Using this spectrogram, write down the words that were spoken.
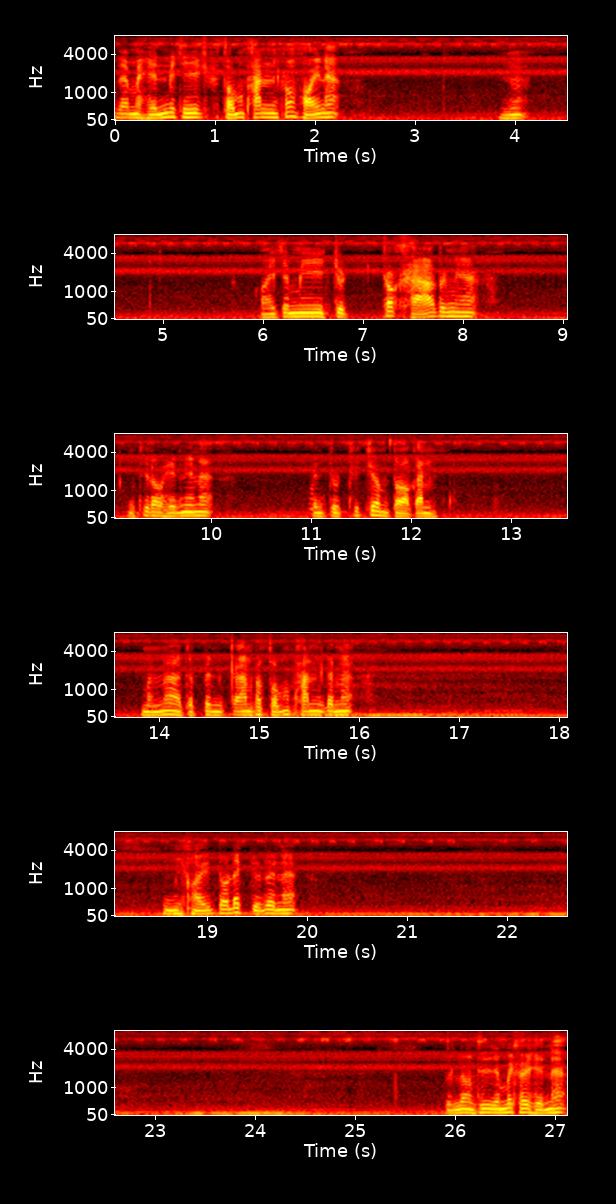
ได้มาเห็นวิธีผสมพันธุ์ของหอยนะฮะหอยจะมีจุดขาวๆตรงนี้ฮะที่เราเห็นเนี่ยนะ เป็นจุดที่เชื่อมต่อกัน มันน่าจะเป็นการผสมพันธุ์กันนะ มีหอยตัวเล็กอยู่ด้วยนะเป็นเรื่องที่ยังไม่เคยเห็นนะฮะ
